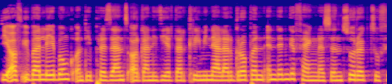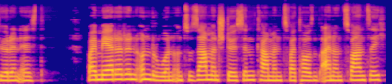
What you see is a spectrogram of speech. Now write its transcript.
die auf Überlebung und die Präsenz organisierter krimineller Gruppen in den Gefängnissen zurückzuführen ist. Bei mehreren Unruhen und Zusammenstößen kamen 2021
